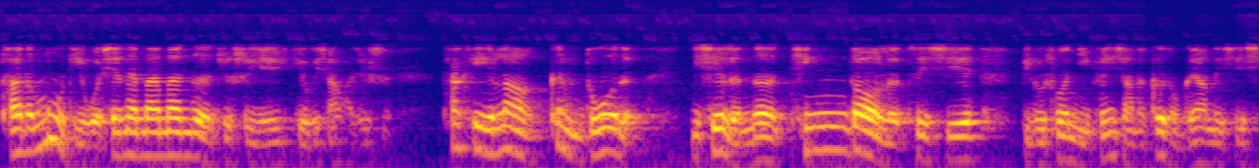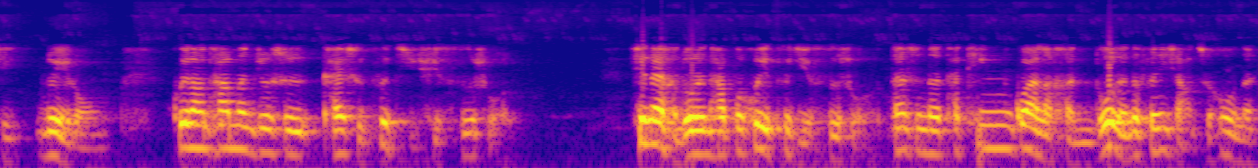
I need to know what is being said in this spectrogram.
它的目的，我现在慢慢的就是也有个想法，就是它可以让更多的一些人呢听到了这些，比如说你分享的各种各样的一些新内容，会让他们就是开始自己去思索。现在很多人他不会自己思索，但是呢，他听惯了很多人的分享之后呢，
